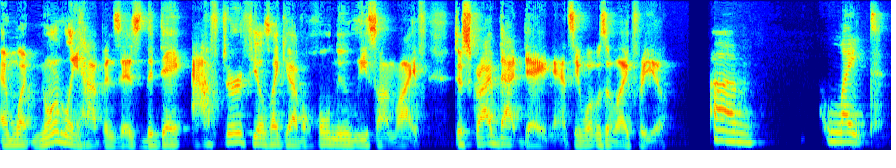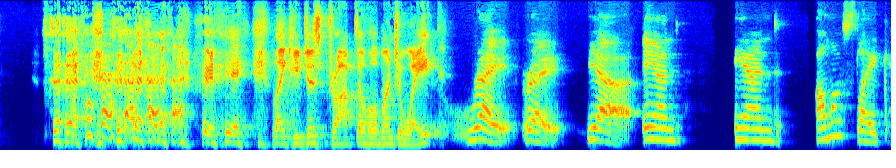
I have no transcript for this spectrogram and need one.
And what normally happens is the day after feels like you have a whole new lease on life. Describe that day nancy. What was it like for you? Um light. Like you just dropped a whole bunch of weight? Right right. Yeah and and almost like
